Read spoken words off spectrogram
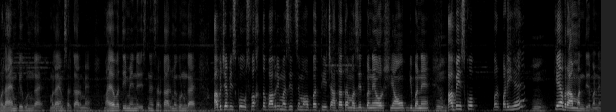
मुलायम के गुण गाए मुलायम सरकार में मायावती में इसने सरकार में गुण गाए। अब जब इसको उस वक्त तो बाबरी मस्जिद से मोहब्बत थी चाहता था मस्जिद बने और शियाओं की बने। अब इसको पर पड़ी है कि अब राम मंदिर बने।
